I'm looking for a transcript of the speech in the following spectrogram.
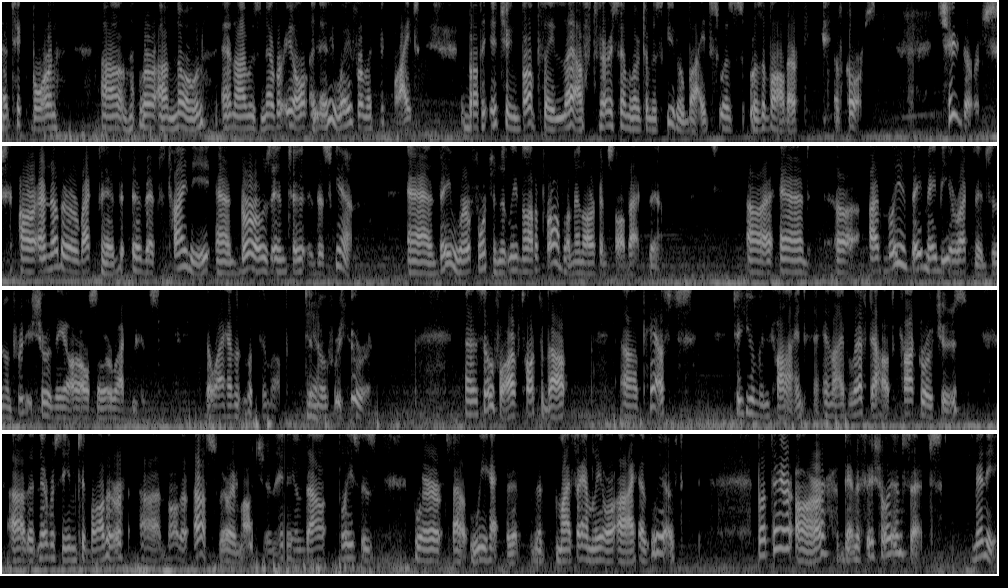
uh, tick-borne, uh, were unknown, and I was never ill in any way from a tick bite but the itching bump they left, very similar to mosquito bites, was, was a bother, of course. Chiggers are another arachnid that's tiny and burrows into the skin. And they were fortunately not a problem in Arkansas back then. Uh, and uh, I believe they may be arachnids, and I'm pretty sure they are also arachnids, though I haven't looked them up to yeah. know for sure. Uh, so far, I've talked about uh, pests to humankind, and I've left out cockroaches uh, that never seem to bother uh, bother us very much in any of the places where uh, we ha- that, that my family or I have lived. But there are beneficial insects, many,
